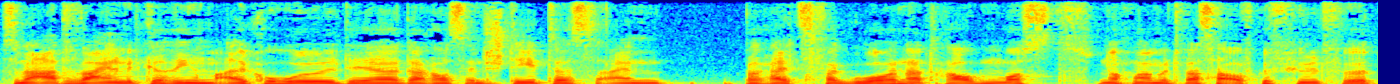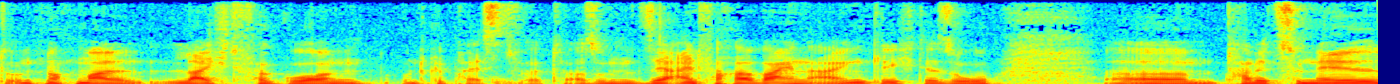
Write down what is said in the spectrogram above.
so eine Art Wein mit geringem Alkohol, der daraus entsteht, dass ein bereits vergorener Traubenmost nochmal mit Wasser aufgefüllt wird und nochmal leicht vergoren und gepresst wird. Also ein sehr einfacher Wein eigentlich, der so ähm, traditionell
